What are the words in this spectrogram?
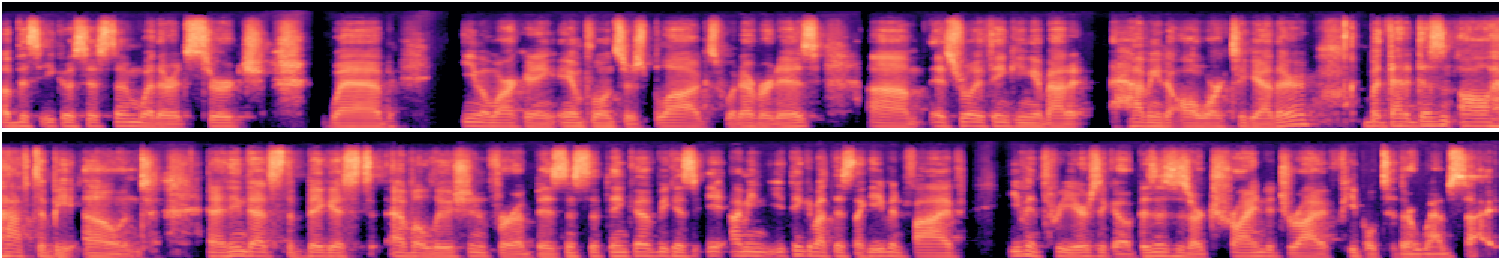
of this ecosystem, whether it's search, web, email marketing, influencers, blogs, whatever it is. Um, it's really thinking about it having to all work together, but that it doesn't all have to be owned. And I think that's the biggest evolution for a business to think of because, it, I mean, you think about this like even five, even three years ago, businesses are trying to drive people to their website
